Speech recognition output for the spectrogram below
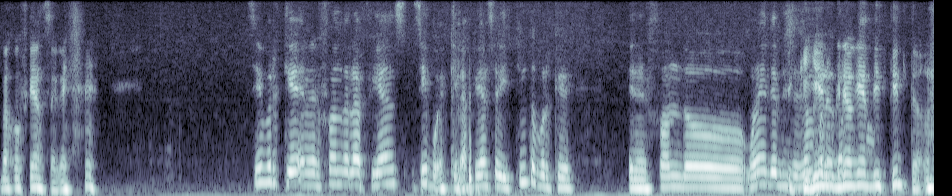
bajo fianza, Sí, porque en el fondo la fianza, sí, pues es que la fianza es distinto porque en el fondo una indemnización... yo no creo que es distinto.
